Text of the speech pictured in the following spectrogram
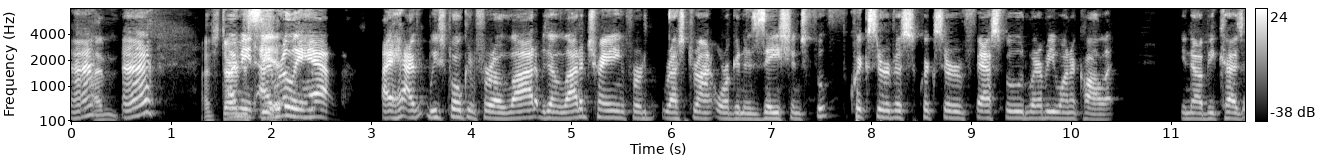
Huh? I'm, huh? I'm starting I mean, I it. really have. I have. We've spoken for a lot. We've done a lot of training for restaurant organizations, food, quick service, quick serve, fast food, whatever you want to call it. You know, because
